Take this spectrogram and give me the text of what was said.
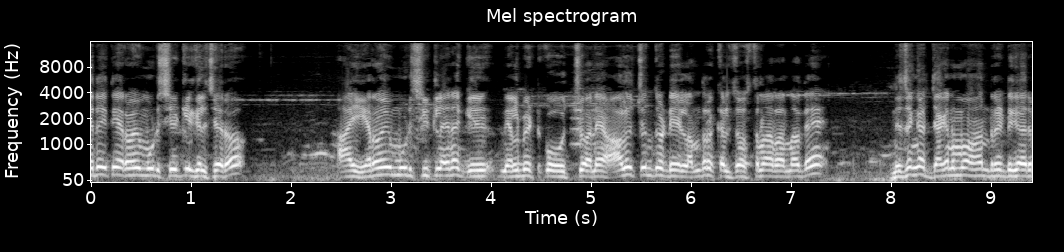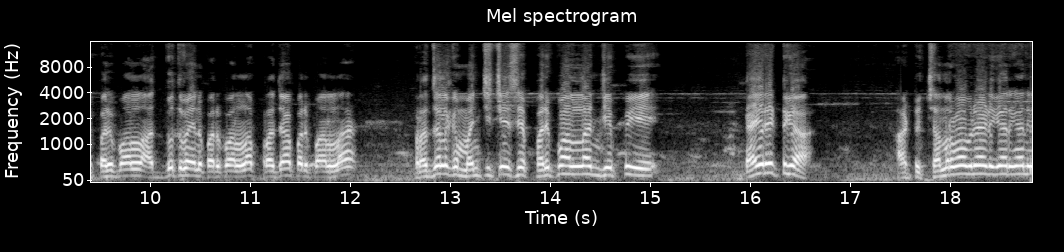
ఏదైతే ఇరవై మూడు సీట్లు గెలిచారో ఆ ఇరవై మూడు సీట్లైనా గె- నిలబెట్టుకోవచ్చు అనే ఆలోచనతో వీళ్ళందరూ కలిసి వస్తున్నారు అన్నదే నిజంగా జగన్మోహన్ రెడ్డి గారి పరిపాలన అద్భుతమైన పరిపాలన ప్రజా పరిపాలన ప్రజలకు మంచి చేసే పరిపాలన అని చెప్పి డైరెక్ట్గా అటు చంద్రబాబు నాయుడు గారు కానీ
